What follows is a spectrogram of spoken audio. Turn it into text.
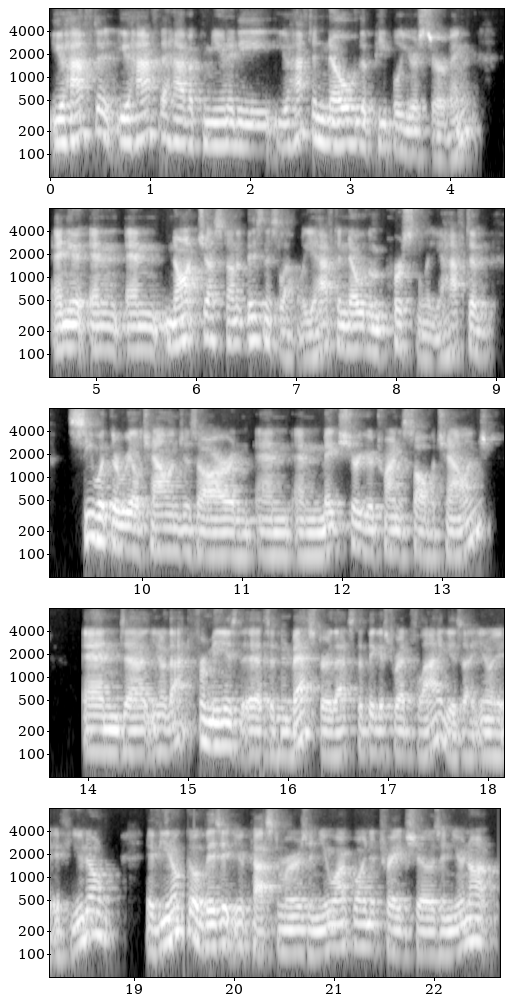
you have to you have to have a community. You have to know the people you're serving, and you and and not just on a business level. You have to know them personally. You have to see what their real challenges are, and and and make sure you're trying to solve a challenge and uh, you know that for me is as an investor that's the biggest red flag is that you know if you don't if you don't go visit your customers and you aren't going to trade shows and you're not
